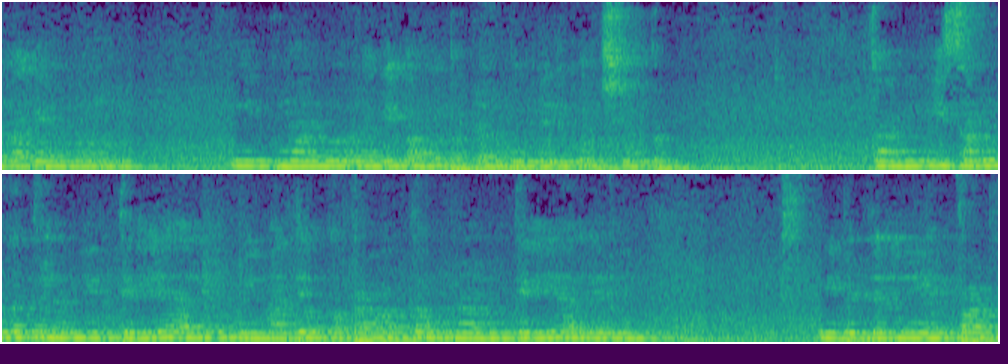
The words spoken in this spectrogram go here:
అలాగే ఉన్నారు. నీ కుమారుడు అలాగే బాధపడ్డారు భూమి మీదకి వచ్చినప్పుడు. కానీ ఈ సంగతులన్నీ తెలియాలి. మీ మధ్య ఒక ప్రవక్త ఉన్నాడు తెలియాలి అని మీ బిడ్డల్ని ఏర్పాటు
